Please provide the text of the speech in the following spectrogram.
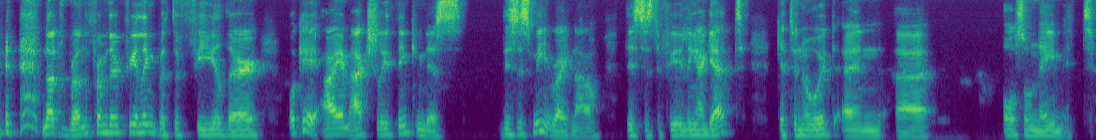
not run from their feeling but to feel their okay, I am actually thinking this. This is me right now. This is the feeling I get. Get to know it and uh, also name it.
